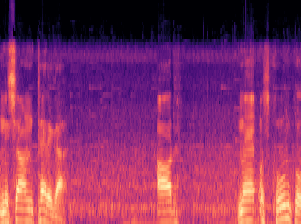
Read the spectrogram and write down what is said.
निशान ठहरेगा। और मैं उस खून को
